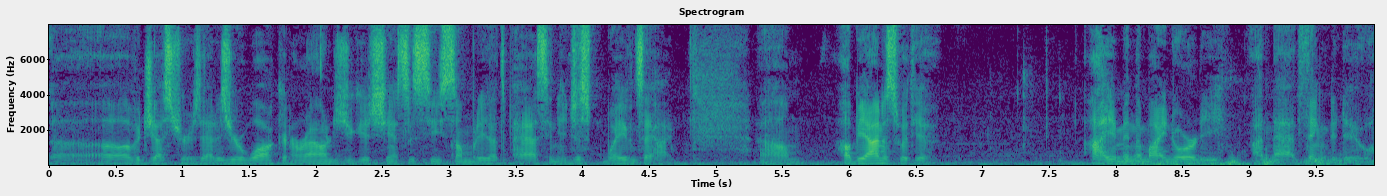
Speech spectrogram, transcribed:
uh, of a gesture is that? As you're walking around, as you get a chance to see somebody that's passing, you just wave and say hi. Um, I'll be honest with you, I am in the minority on that thing to do.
